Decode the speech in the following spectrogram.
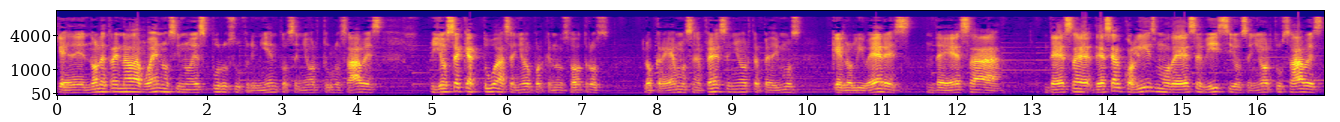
que no le trae nada bueno, sino es puro sufrimiento, Señor. Tú lo sabes. Y yo sé que actúa, Señor, porque nosotros lo creemos en fe, Señor. Te pedimos que lo liberes de esa de ese, de ese alcoholismo, de ese vicio, Señor. Tú sabes,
